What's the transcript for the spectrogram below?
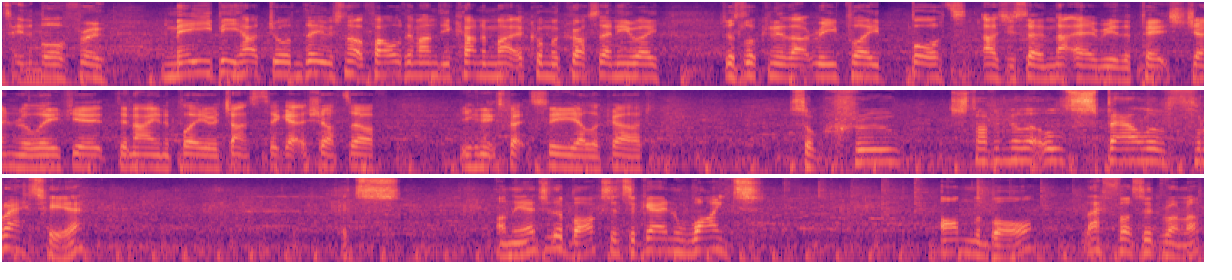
take the ball through. Maybe had Jordan Davies not fouled him, Andy Cannon might have come across anyway. Just looking at that replay, but as you said, in that area of the pitch, generally, if you're denying a player a chance to get a shot off, you can expect to see a yellow card. So Crewe just having a little spell of threat here. It's on the edge of the box. It's again White on the ball, left-footed run-up.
